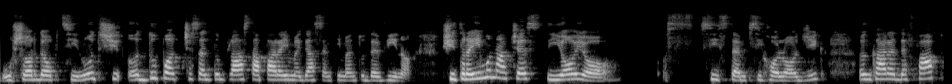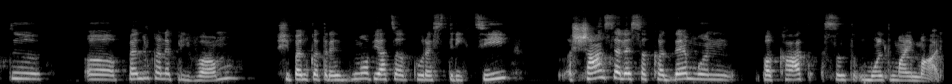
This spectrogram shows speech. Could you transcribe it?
ușor de obținut și uh, după ce se întâmplă asta apare imediat sentimentul de vină. Și trăim în acest yo-yo sistem psihologic în care, de fapt, uh, pentru că ne privăm, și pentru că trăim o viață cu restricții, șansele să cădem în păcat sunt mult mai mari.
